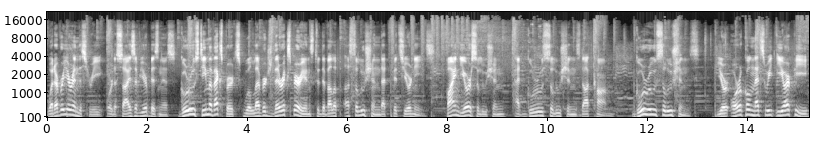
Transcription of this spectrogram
Whatever your industry or the size of your business, Guru's team of experts will leverage their experience to develop a solution that fits your needs. Find your solution at gurusolutions.com. Guru Solutions, your Oracle NetSuite ERP,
